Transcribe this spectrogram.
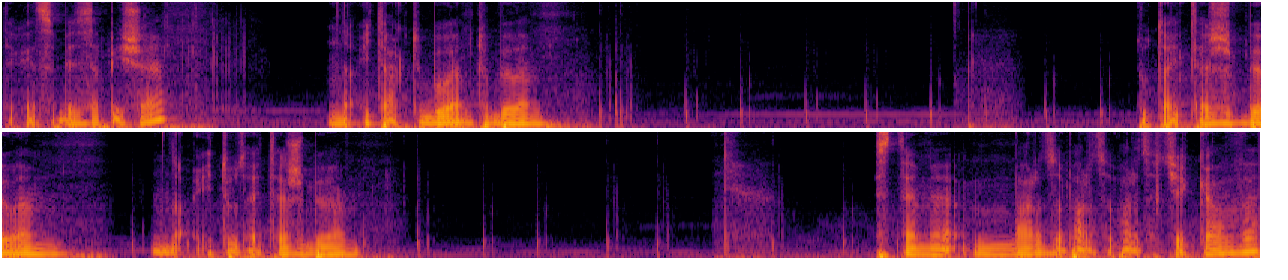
Tak więc sobie zapiszę. No i tak, tu byłem, tu byłem. Tutaj też byłem. No i tutaj też byłem. Jestem bardzo, bardzo, bardzo ciekawy.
